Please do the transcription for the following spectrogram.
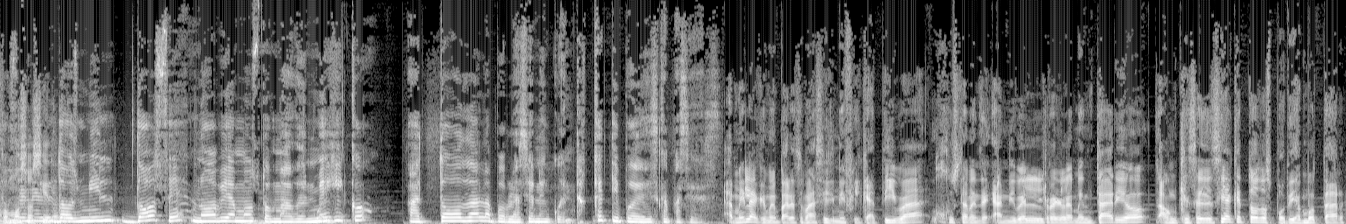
como en sociedad? el 2012 no habíamos tomado en México a toda la población en cuenta. ¿Qué tipo de discapacidades? A mí la que me parece más significativa, justamente a nivel reglamentario, aunque se decía que todos podían votar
